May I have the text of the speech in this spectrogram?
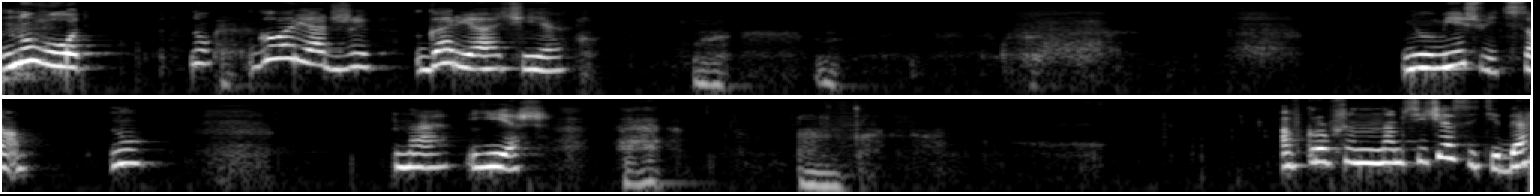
Ну вот. Ну, говорят же, горячая. Не умеешь ведь сам. Ну, на, ешь. А в Кропшино нам сейчас идти, да?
